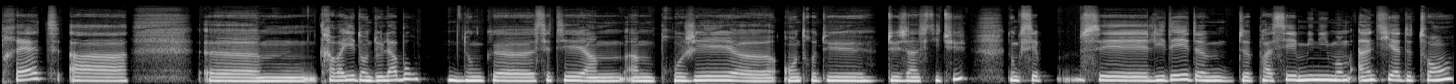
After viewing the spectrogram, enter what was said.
prête à travailler dans deux labos. Donc euh, c'était un, un, projet euh, entre deux, deux, instituts. Donc c'est l'idée de, de, passer minimum un tiers de temps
